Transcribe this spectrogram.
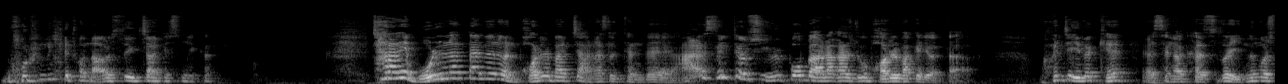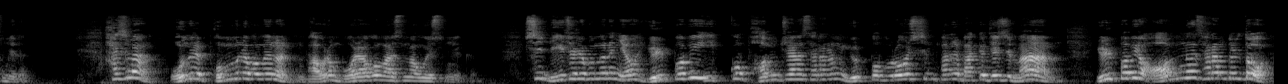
모르는 게 더 나을 수 있지 않겠습니까? 차라리 몰랐다면 벌을 받지 않았을 텐데, 아, 쓸데없이 율법을 알아가지고 벌을 받게 되었다. 뭐 이제 이렇게 생각할 수도 있는 것입니다. 하지만 오늘 본문에 보면은 바울은 뭐라고 말씀하고 있습니까? 12절에 보면은요, 율법이 있고 범죄한 사람은 율법으로 심판을 받게 되지만, 율법이 없는 사람들도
